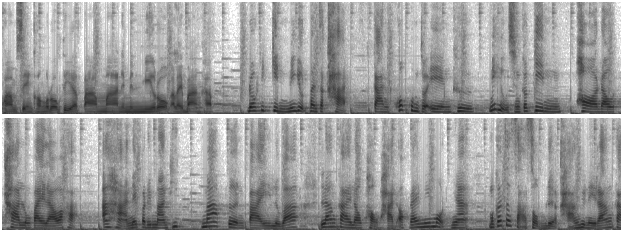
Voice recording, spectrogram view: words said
ความเสี่ยงของโรคที่จะตามมาเนี่ยมันมีโรคอะไรบ้างครับ โรคที่กินไม่หยุดมันจะขาดการควบคุมตัวเอง คือไม่หิวฉันก็กิน พอเราทานลงไปแล้วอะค่ะ อาหารในปริมาณที่มากเกินไปหรือว่าร่างกายเราเผาผลาญออกได้ไม่หมดเนี่ยมันก็จะสะสมเหลือค้างอยู่ในร่างก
